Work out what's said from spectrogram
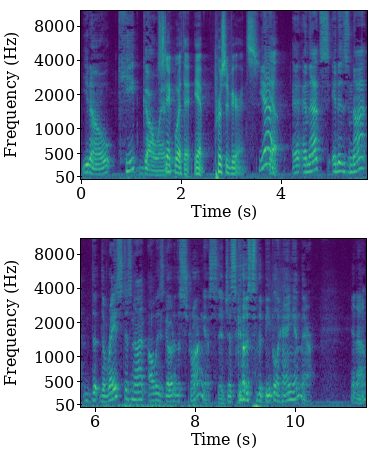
you know, keep going. Stick with it. Yeah, perseverance. Yeah. And, and that's it is not the, the race does not always go to the strongest. It just goes to the people who hang in there. You know.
